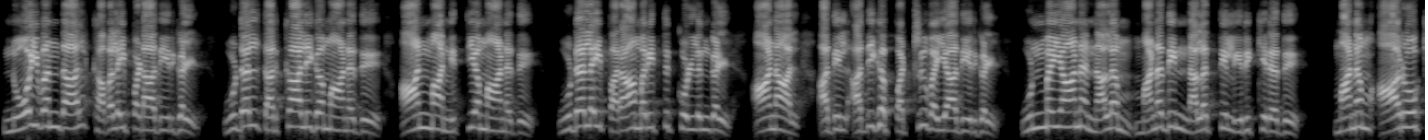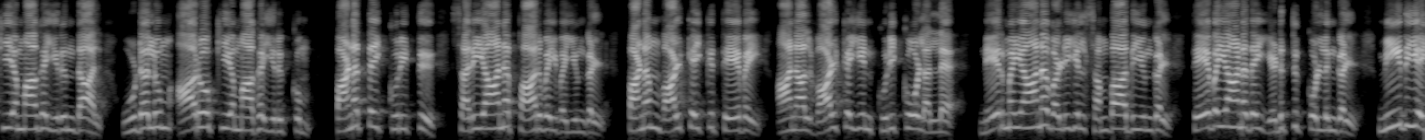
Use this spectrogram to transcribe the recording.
நோய் வந்தால் கவலைப்படாதீர்கள். உடல் தற்காலிகமானது. ஆன்மா நித்தியமானது. உடலை பராமரித்துக் கொள்ளுங்கள். ஆனால் அதில் அதிக பற்று வையாதீர்கள். உண்மையான நலம் மனதின் நலத்தில் இருக்கிறது. மனம் ஆரோக்கியமாக இருந்தால் உடலும் ஆரோக்கியமாக இருக்கும். பணத்தை குறித்து சரியான பார்வை வையுங்கள். பணம் வாழ்க்கைக்கு தேவை. ஆனால் வாழ்க்கையின் குறிக்கோள் அல்ல. நேர்மையான வழியில் சம்பாதியுங்கள் தேவையானதை எடுத்துக்கொள்ளுங்கள் மீதியை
